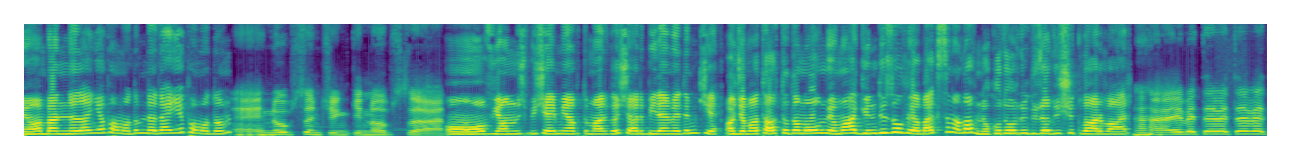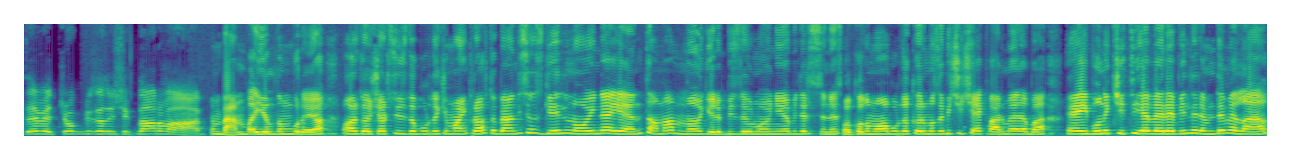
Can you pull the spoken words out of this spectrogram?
Ya ben neden yapamadım? Neden yapamadım? E, noobsun çünkü noobsun. Of yanlış bir şey mi yaptım arkadaşlar bilemedim ki. Acaba tahtadan olmuyor mu? Ha gündüz oluyor. Baksana lan ne kadar da güzel ışıklar var. evet evet evet evet çok güzel ışıklar var. Ben bayıldım buraya. Arkadaşlar siz de buradaki Minecraft'ı beğendiyseniz gelin oynayın tamam mı? Gelip bizle oynayabilirsiniz. Bakalım ha burada kırmızı bir çiçek var merhaba. Hey bunu Kitty'ye verebilirim değil mi Lav?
